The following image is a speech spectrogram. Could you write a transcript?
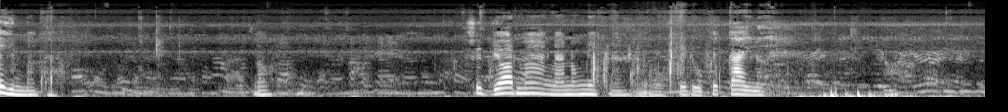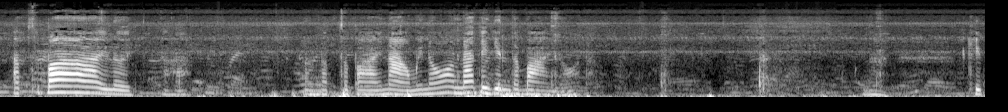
ตื่นนะคะ เนาะสุดยอดมากนะน้องนิกนะไปดูใกล้ๆเลยรับสบายเลยนะคะนอนหลับสบายหนาวไหมเนาะน่าจะเย็นสบายเนาะคลิป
